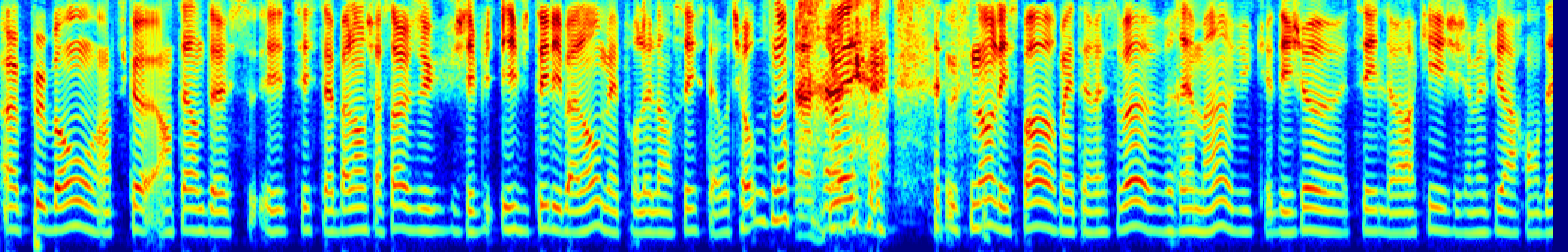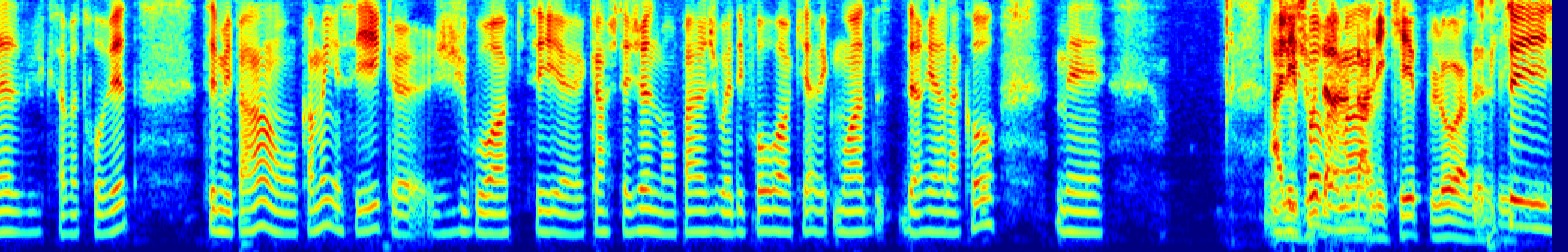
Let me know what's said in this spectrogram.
un peu bon en tout cas en termes de tu sais c'était ballon chasseur j'ai j'ai vi- évité les ballons mais pour le lancer c'était autre chose là Uh-huh. mais ou sinon les sports m'intéressaient pas vraiment vu que déjà tu sais le hockey j'ai jamais vu à rondelle vu que ça va trop vite sais mes parents ont quand même essayé que je joue au hockey tu sais euh, quand j'étais jeune mon père jouait des fois au hockey avec moi de- derrière la cour mais aller jouer pas dans, vraiment- dans l'équipe là avec tu les sais,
